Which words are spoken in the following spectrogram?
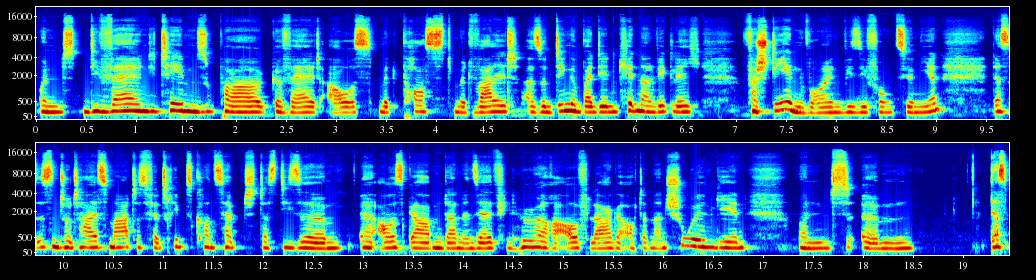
Und die wählen die Themen super gewählt aus, mit Post, mit Wald, also Dinge, bei denen Kindern wirklich verstehen wollen, wie sie funktionieren. Das ist ein total smartes Vertriebskonzept, dass diese äh, Ausgaben dann in sehr viel höherer Auflage auch dann an Schulen gehen. Und ähm, das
